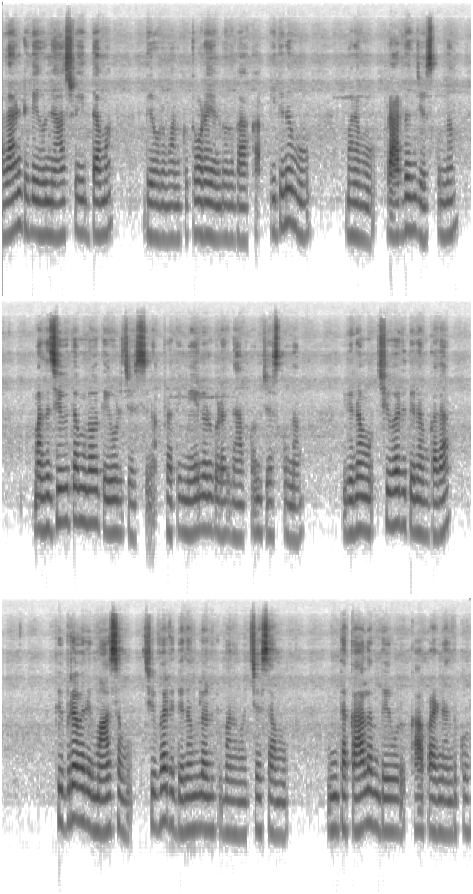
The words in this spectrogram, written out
అలాంటి దేవుణ్ణి ఆశ్రయిద్దామా? దేవుడు మనకు తోడైండును గాక. ఈ దినము మనము ప్రార్థన చేసుకుందాం. మన జీవితంలో దేవుడు చేసిన ప్రతి మేలును కూడా జ్ఞాపకం చేసుకుందాం. ఈ దినము చివరి దినం కదా? ఫిబ్రవరి మాసము చివరి దినంలోనికి మనం వచ్చేసాము. ఇంతకాలం దేవుడు కాపాడినందుకు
